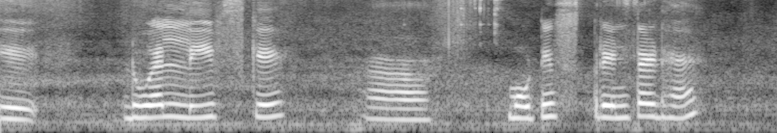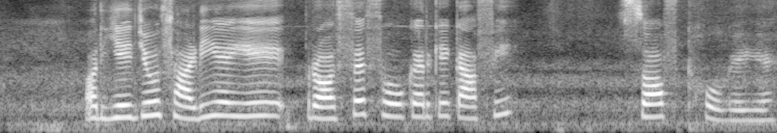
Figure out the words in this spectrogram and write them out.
ये डुअल लीव्स के मोटिव्स प्रिंटेड हैं। और ये जो साड़ी है ये प्रोसेस हो कर के काफ़ी सॉफ्ट हो गई है।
